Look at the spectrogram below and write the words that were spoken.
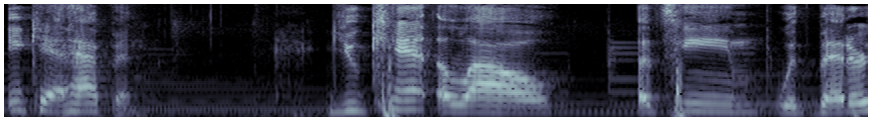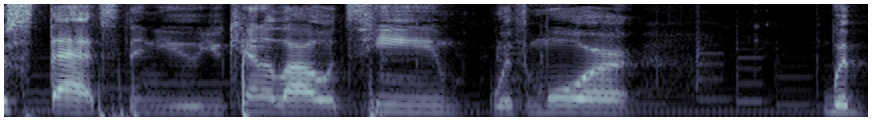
It can't happen. You can't allow a team with better stats than you. You can't allow a team with more with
